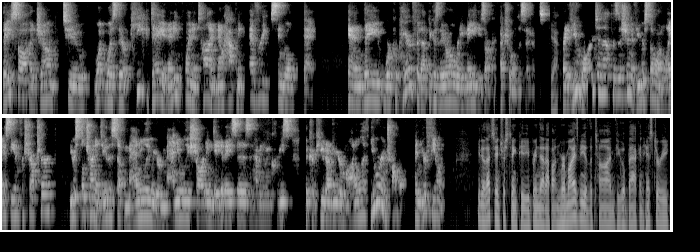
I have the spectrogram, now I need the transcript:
they saw a jump to what was their peak day at any point in time now happening every single day and they were prepared for that because they had already made these architectural decisions. Yeah. Right. If you weren't in that position, if you were still on legacy infrastructure, you were still trying to do this stuff manually, where you're manually sharding databases and having to increase the compute under your monolith, you were in trouble, and you're feeling. You know, that's interesting, Peter, you bring that up, and reminds me of the time, if you go back in history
